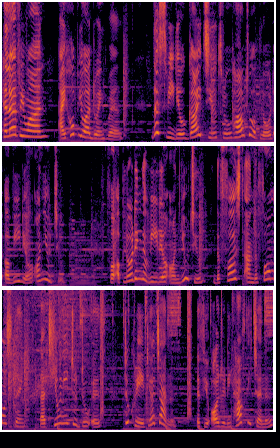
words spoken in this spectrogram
Hello everyone, I hope you are doing well. This video guides you through how to upload a video on YouTube. For uploading the video on YouTube, the first and the foremost thing that you need to do is to create your channel. If you already have the channel,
